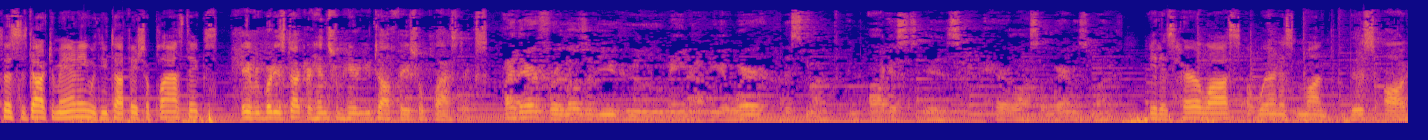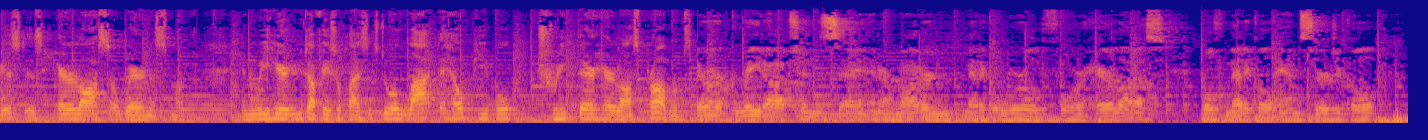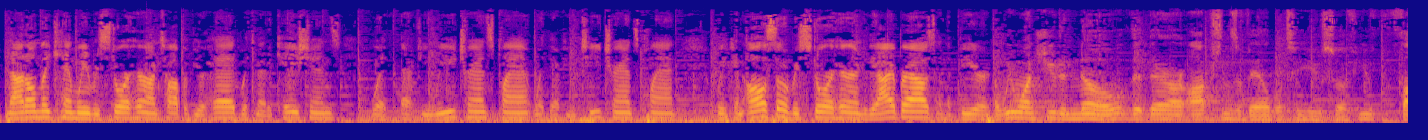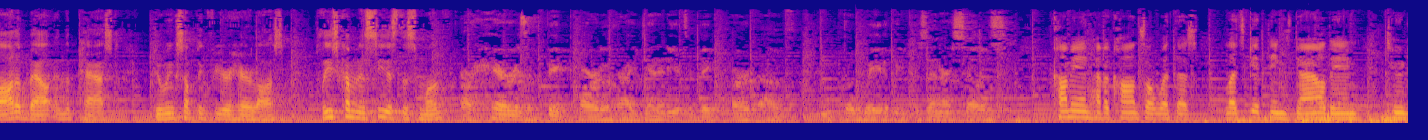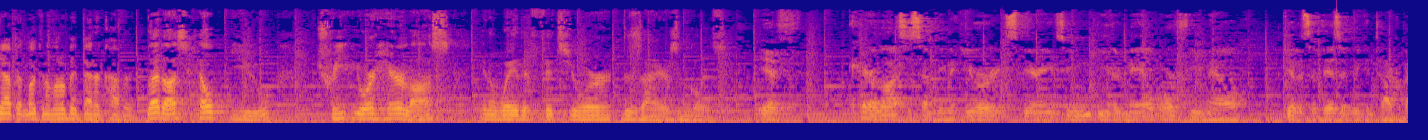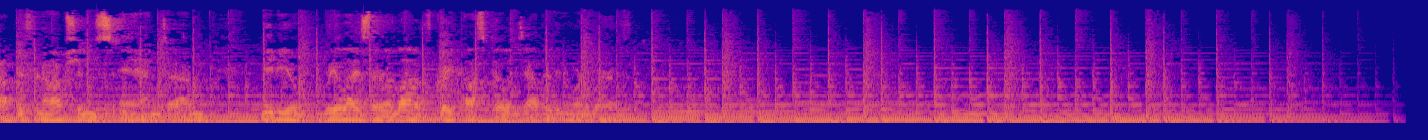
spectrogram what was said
So this is Dr. Manning with Utah Facial Plastics. Hey everybody, it's Dr. Hens from here at Utah Facial Plastics. Hi there, for those of you who may not be aware, this month in August is Hair Loss Awareness Month. It is Hair Loss Awareness Month. This August is Hair Loss Awareness Month. And we here at Utah Facial Plastics do a lot to help people treat their hair loss problems. There are great options uh, in our modern medical world for hair loss, both medical and surgical. Not only can we restore hair on top of your head with medications, with FUE transplant, with FUT transplant, we can also restore hair into the eyebrows and the beard. We want you to know that there are options available to you. So if you've thought about in the past doing something for your hair loss, please come in and see us this month. Our hair is a big part of our identity. It's a big part of the way that we present ourselves. Come in, have a consult with us. Let's get things dialed in, tuned up, and looking a little bit better covered. Let us help you treat your hair loss in a way that fits your desires and goals. If hair loss is something that you're experiencing, either male or female, give us a visit. We can talk about different options and um, maybe you'll realize there are a lot of great possibilities out there that you weren't aware of.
